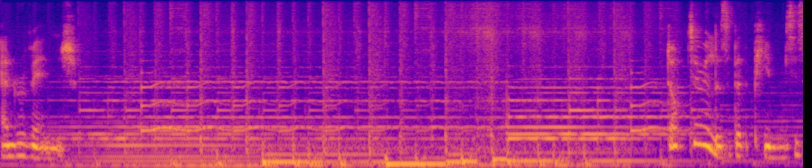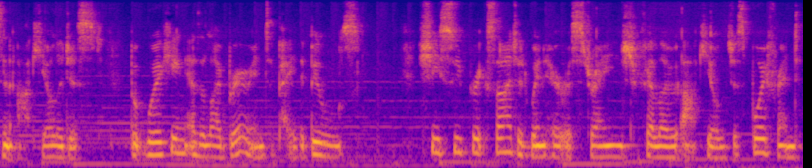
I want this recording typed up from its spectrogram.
and revenge. Dr. Elizabeth Pimms is an archaeologist, but working as a librarian to pay the bills. She's super excited when her estranged fellow archaeologist boyfriend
